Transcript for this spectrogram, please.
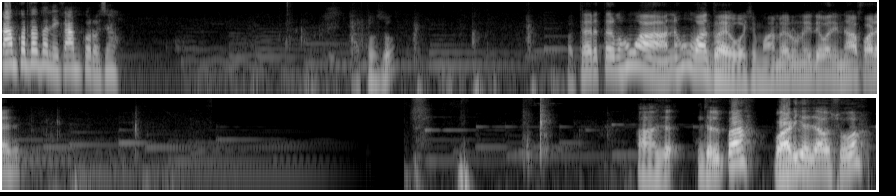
કામ કરતા હતા નહીં કામ કરો જાઓ. આ તો શું? અત્યારે અત્યારે હું આ અને શું વાંધો આવ્યો છે? મામેરું નહીં દેવાની ના પાડે છે? હા જ- જલપા વાડીએ જાઉં છું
